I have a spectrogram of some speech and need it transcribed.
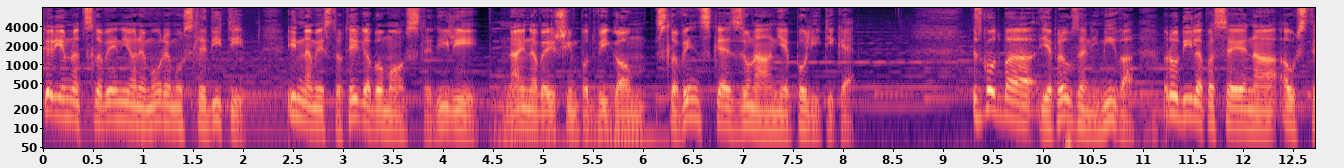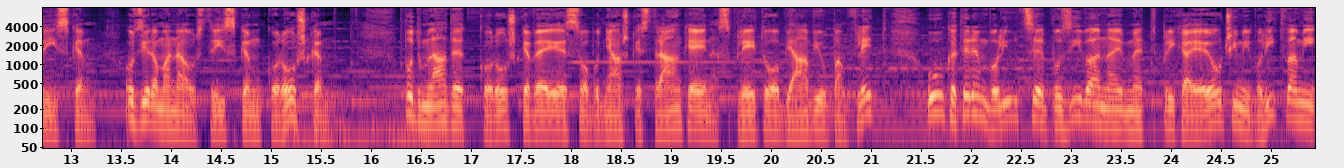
ker jim nad Slovenijo ne moremo slediti in namesto tega bomo sledili najnovejšim podvigom slovenske zunanje politike. Zgodba je prav zanimiva, rodila pa se je na avstrijskem oziroma na avstrijskem koroškem. Podmladek koroške veje svobodnjaške stranke je na spletu objavil pamflet, v katerem voljivce poziva naj med prihajajočimi volitvami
